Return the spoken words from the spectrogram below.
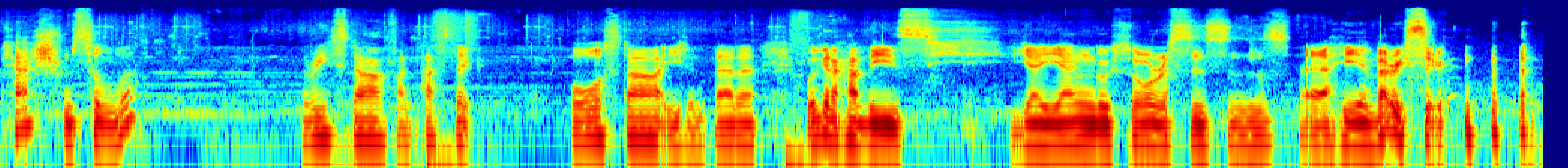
cash from Silver. Three star, fantastic. Four star, even better. We're going to have these Yayangosauruses uh, here very soon.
